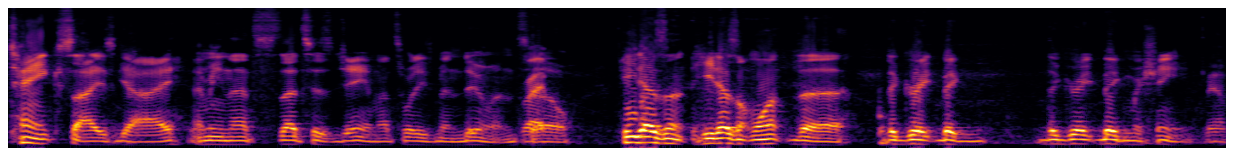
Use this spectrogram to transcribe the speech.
tank size guy. I mean, that's that's his jam. That's what he's been doing. So Right. he doesn't he doesn't want the the great big the great big machine. Yeah.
